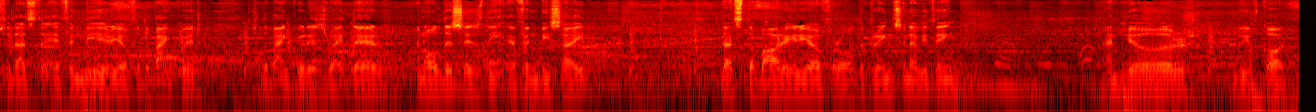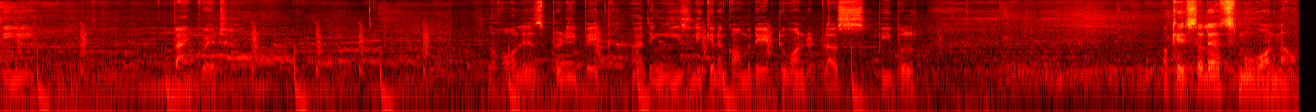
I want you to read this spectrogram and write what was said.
So that's the F&B area for the banquet. So the banquet is right there and all this is the F&B side. That's the bar area for all the drinks and everything. And here we've got the banquet. The hall is pretty big. I think easily can accommodate 200 plus people. Okay, so let's move on now.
